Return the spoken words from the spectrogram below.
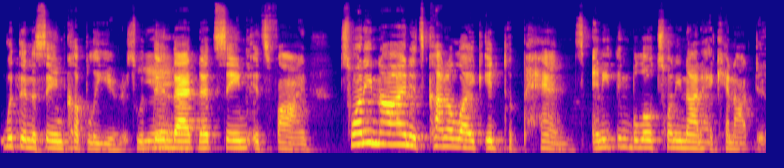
within the same couple of years. Within Yeah. that that same, it's fine. 29, it's kind of like it depends. Anything below 29, I cannot do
